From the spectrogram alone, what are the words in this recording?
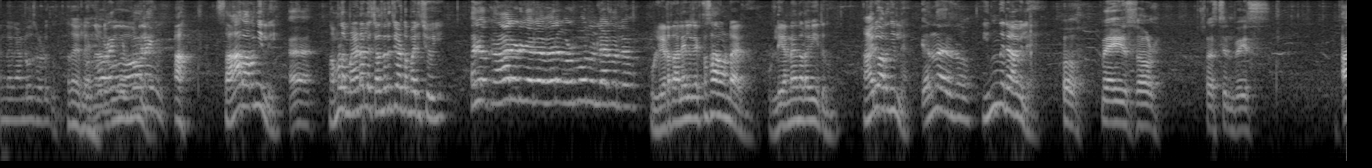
എന്താ രണ്ടു ദിവസം എടുക്കും. അതല്ലേ ആ സാർ അറിഞ്ഞില്ലേ? നമ്മളെ മേഡല്ലേ ചന്ദ്രചേട്ടൻ മരിച്ചുപോയി. അയ്യോ കാലൊടിഞ്ഞല്ലോ വേറെ കുഴപ്പമൊന്നുമില്ലായിരുന്നല്ലോ പുള്ളിയുടെ തലയിൽ രക്തസാവം ഉണ്ടായിരുന്നു പുള്ളി എണ്ണയെ തടവിയിരുന്നു. ആരും അറിഞ്ഞില്ല. എന്നായിരുന്നു? ഇന്ന് രാവിലെ. ഓ may soul rest in peace ആ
